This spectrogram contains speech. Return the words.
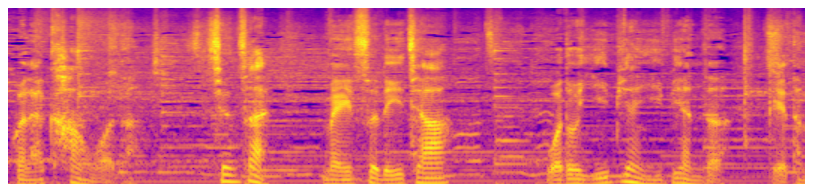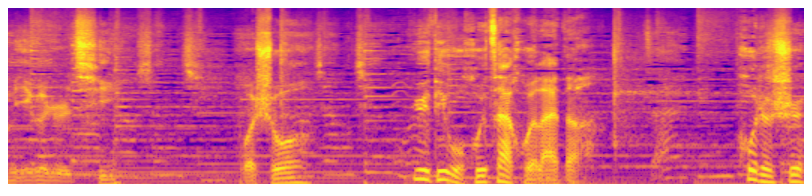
会来看我的。现在每次离家，我都一遍一遍的给他们一个日期。我说月底我会再回来的，或者是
